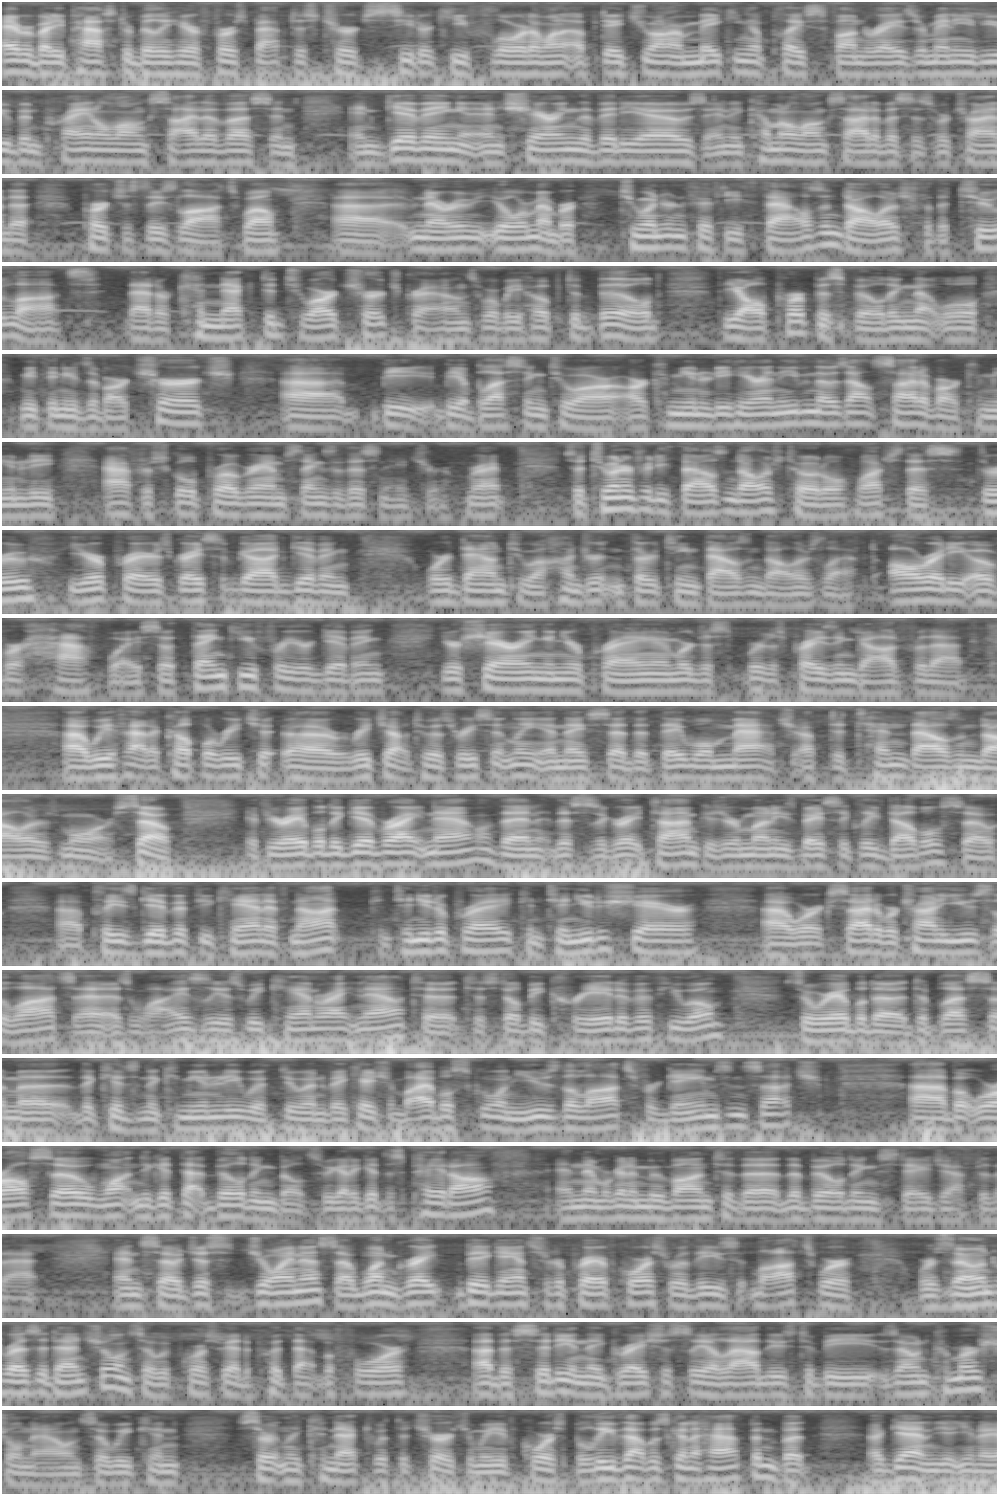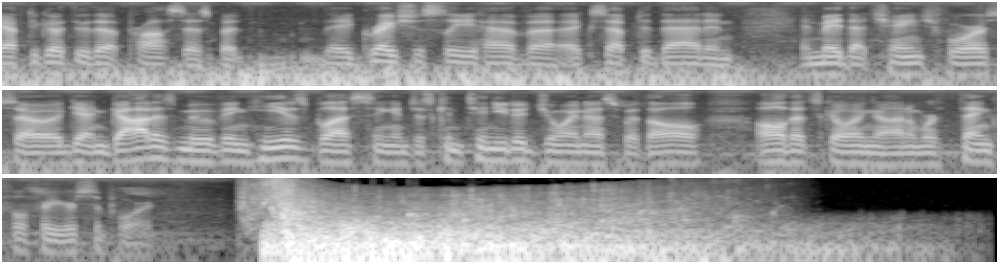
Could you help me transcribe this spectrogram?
Hey everybody, Pastor Billy here, First Baptist Church, Cedar Key, Florida. I want to update you on our Making a Place fundraiser. Many of you have been praying alongside of us and, and giving and sharing the videos and coming alongside of us as we're trying to purchase these lots. Well, uh, now you'll remember $250,000 for the two lots that are connected to our church grounds where we hope to build the all-purpose building that will meet the needs of our church, uh, be, be a blessing to our, our community here and even those outside of our community, after school programs, things of this nature, right? So $250,000 total, watch this, through through your prayers, grace of God giving, we're down to $113,000 left, already over halfway. So thank you for your giving, your sharing, and your praying, and we're just we're just praising God for that. Uh, we've had a couple reach uh, reach out to us recently, and they said that they will match up to $10,000 more. So if you're able to give right now, then this is a great time because your money's basically double. So uh, please give if you can. If not, continue to pray, continue to share. Uh, we're excited. We're trying to use the lots as wisely as we can right now to, to still be creative, if you will. So we're able to, to bless some of the kids in the community with doing vacation Bible school and use the lots for games and such. Uh, but we're also wanting to get that building built. So we got to get this paid off, and then we're going to move on to the, the building stage after that. And so just join us. Uh, one great big answer to prayer, of course, were these lots were, were zoned residential. And so, of course, we had to put that before uh, the city, and they graciously allowed these to be zoned commercial now. And so we can certainly connect with the church. And we, of course, believe that was going to happen. But again, you, you know, you have to go through that process. But they graciously have uh, accepted that and, and made that change for us. So again, God is moving, He is blessing, and just continue to join us with all all that's going on. And we're thankful for your support.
